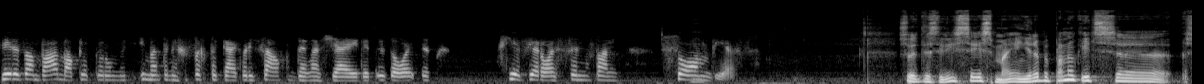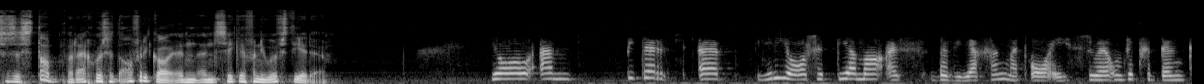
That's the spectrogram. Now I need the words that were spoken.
dit is dan baie makliker om met iemand in die gesig te kyk wat dieselfde ding as jy dit is daai dit gee vir daai sin van saam wees. So dit is hierdie 6 Mei en julle beplan ook iets uh soos 'n stap reg oor Suid-Afrika in in seker van die hoofstede. Ja, ehm um, Pieter, uh hierdie jaar se tema is beweging met AS. So ons het gedink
